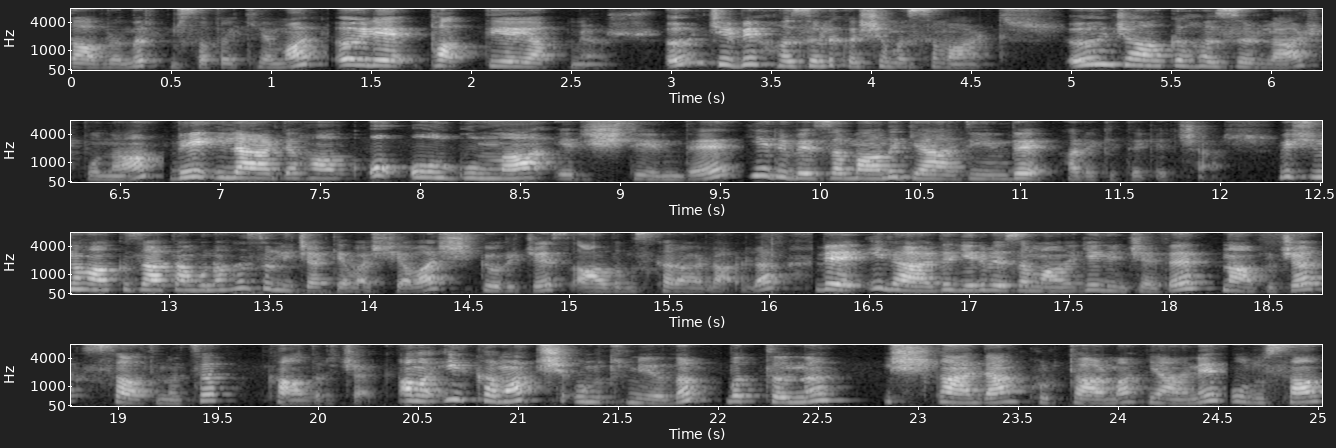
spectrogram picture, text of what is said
davranır Mustafa Kemal? Öyle pat diye yapmıyor. Önce bir hazırlık aşaması vardır. Önce halkı hazırlar buna ve ileride halk o olgunluğa eriştiğinde, yeri ve zamanı geldiğinde harekete geçer. Ve şimdi halkı zaten buna hazırlayacak yavaş yavaş göreceğiz aldığımız kararlarla. Ve ileride yeri ve zamanı gelince de ne yapacak? Saltanatı kaldıracak. Ama ilk amaç unutmayalım vatanı işgalden kurtarmak yani ulusal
